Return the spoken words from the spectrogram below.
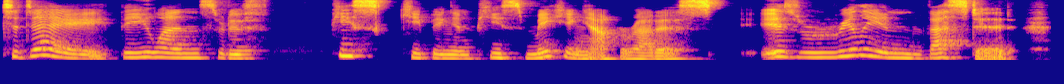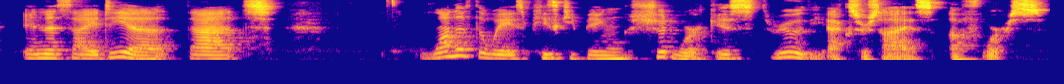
today, the UN's sort of peacekeeping and peacemaking apparatus is really invested in this idea that one of the ways peacekeeping should work is through the exercise of force.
